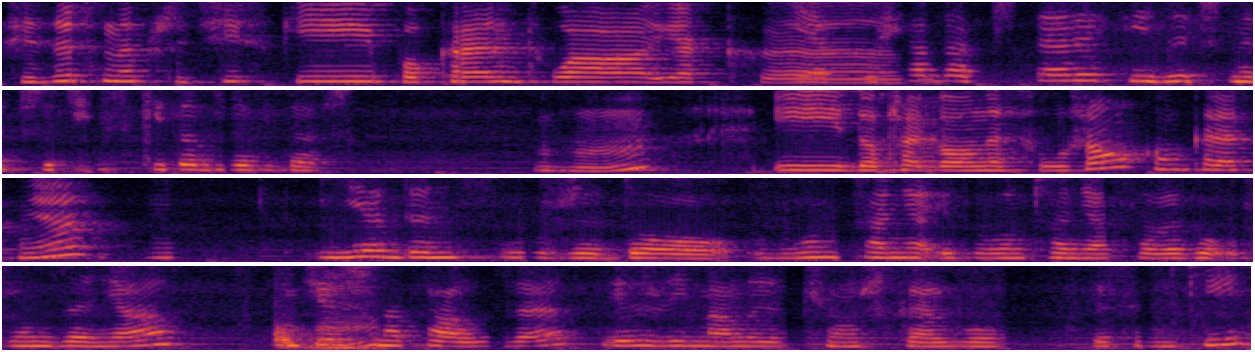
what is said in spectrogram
fizyczne przyciski, pokrętła, jak... Nie, posiada cztery fizyczne przyciski, dobrze widoczne. Mhm. I do czego one służą konkretnie? Jeden służy do włączania i wyłączania całego urządzenia, tudzież mhm. na pauzę, jeżeli mamy książkę albo piosenki.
